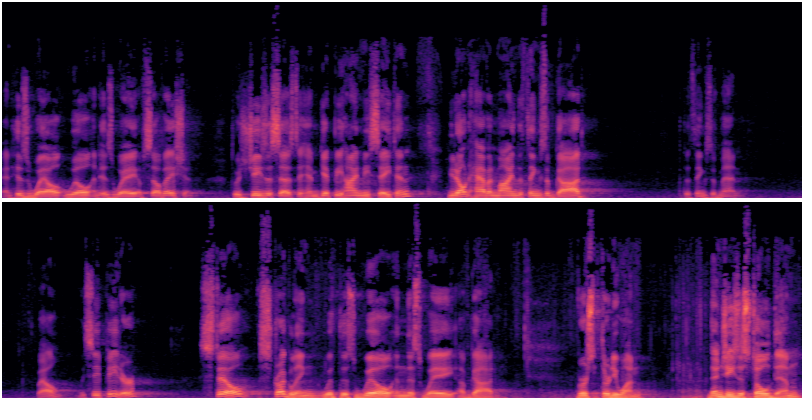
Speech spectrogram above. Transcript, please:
and his will, will and his way of salvation. To which Jesus says to him, Get behind me, Satan. You don't have in mind the things of God, but the things of men. Well, we see Peter still struggling with this will and this way of God. Verse 31 Then Jesus told them,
